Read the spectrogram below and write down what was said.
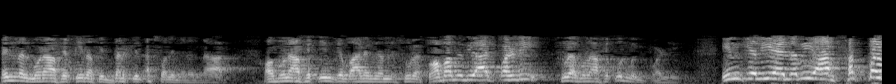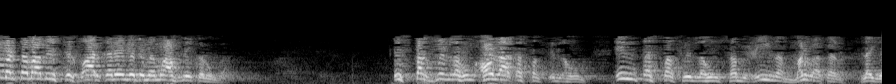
ان المنافقین فی الدرک الاسفل من النار۔ اور منافقین کے بارے میں ہم نے سورہ توبہ میں بھی آج پڑھ لی، سورہ منافقون میں بھی پڑھ لی۔ ان کے لیے نبی، آپ ستر مرتبہ بھی استغفار کریں گے تو میں معاف نہیں کروں گا۔ اس تقفر لہوں اولا کا تقفر لہوں ان تصفر لہوں سب عین مرا کر لئی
